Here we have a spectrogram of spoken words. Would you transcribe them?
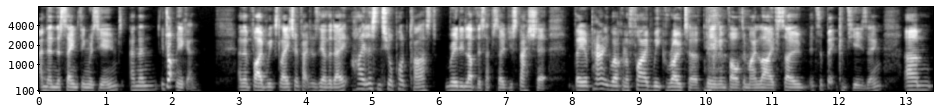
and then the same thing resumed, and then they dropped me again. And then five weeks later, in fact, it was the other day. Hi, listen to your podcast. Really love this episode. You smashed it. They apparently work on a five-week rota of being involved in my life, so it's a bit confusing. Um,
